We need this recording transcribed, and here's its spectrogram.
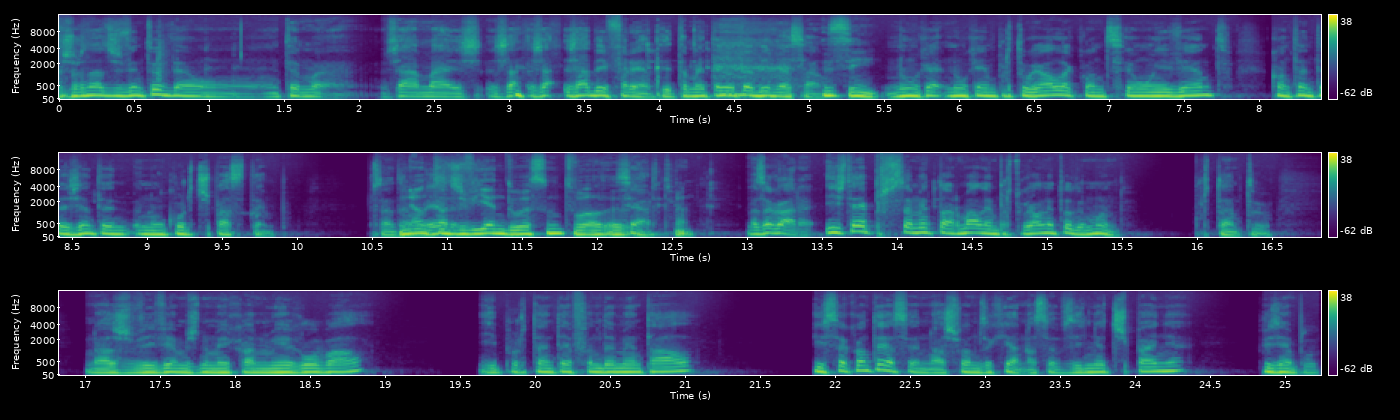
A Jornada de Juventude é um, um tema já mais já, já, já diferente e também tem outra dimensão. Sim. Nunca, nunca em Portugal aconteceu um evento com tanta gente em, num curto espaço de tempo. Portanto, Não te maior- desviando do assunto. volta- Certo. Pronto. Mas agora, isto é processamento normal em Portugal e em todo o mundo. Portanto, nós vivemos numa economia global e, portanto, é fundamental que isso aconteça. Nós fomos aqui à nossa vizinha de Espanha, por exemplo,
